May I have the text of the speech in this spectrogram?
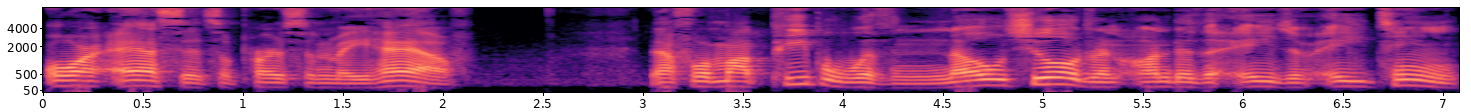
or assets a person may have. Now, for my people with no children under the age of 18,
